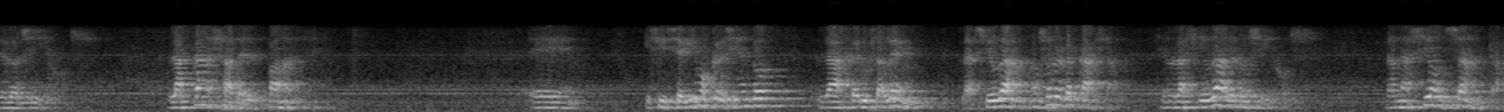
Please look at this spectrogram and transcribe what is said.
de los hijos, la casa del Padre. Eh, y si seguimos creciendo, la Jerusalén, la ciudad, no solo la casa, sino la ciudad de los hijos, la nación santa,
